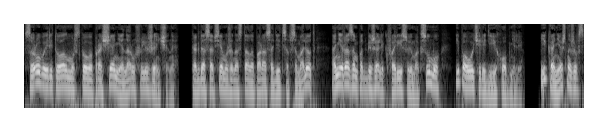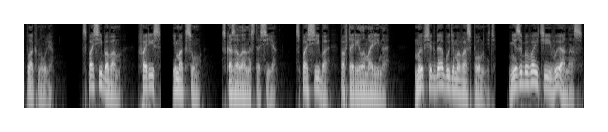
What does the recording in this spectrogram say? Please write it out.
Суровый ритуал мужского прощания нарушили женщины. Когда совсем уже настала пора садиться в самолет, они разом подбежали к Фарису и Максуму и по очереди их обняли. И, конечно же, всплакнули. «Спасибо вам, Фарис и Максум», — сказала Анастасия. «Спасибо», — повторила Марина. «Мы всегда будем о вас помнить. Не забывайте и вы о нас».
